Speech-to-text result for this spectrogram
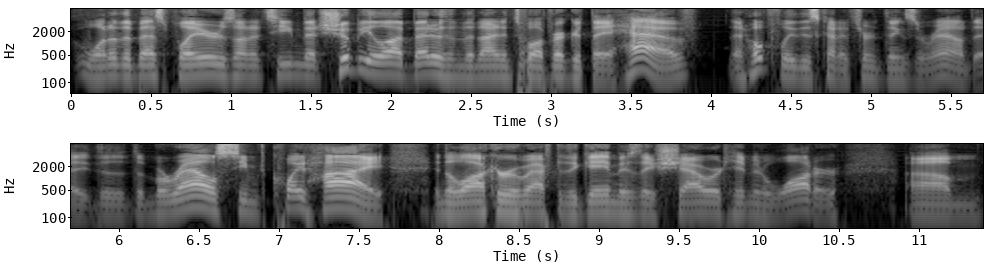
one of the best players on a team that should be a lot better than the 9 and 12 record they have and hopefully this kind of turned things around. Uh, the the morale seemed quite high in the locker room after the game as they showered him in water. Um,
